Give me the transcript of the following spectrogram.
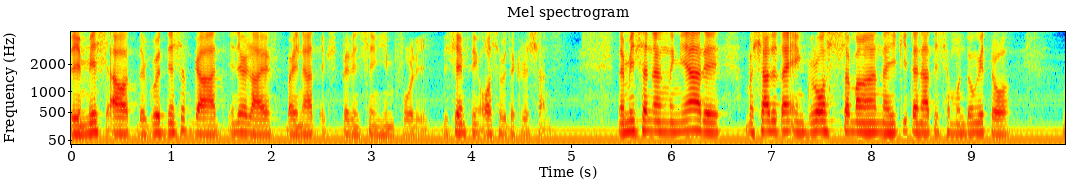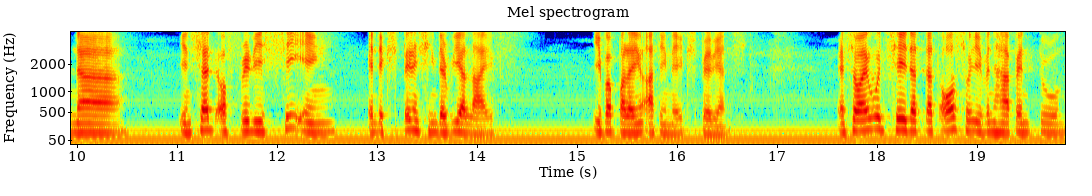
They miss out the goodness of God in their life by not experiencing Him fully. The same thing also with the Christians. Na minsan ang nangyari, masyado tayong engrossed sa mga nakikita natin sa mundong ito na instead of really seeing and experiencing the real life, iba pala yung ating na-experience. And so I would say that that also even happened to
